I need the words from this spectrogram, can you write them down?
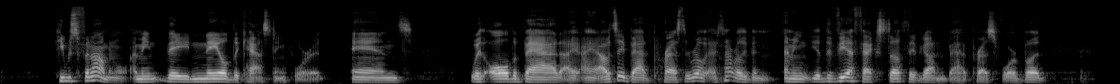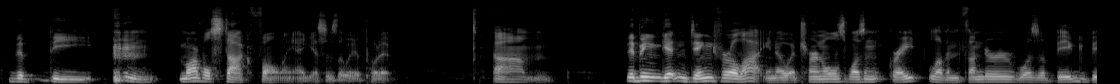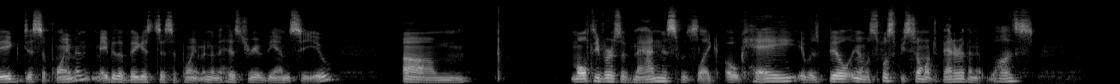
he was phenomenal. I mean, they nailed the casting for it, and with all the bad, I I would say bad press. They really, it's not really been. I mean, the VFX stuff they've gotten bad press for, but the the Marvel stock falling, I guess, is the way to put it. Um, they've been getting dinged for a lot. You know, Eternals wasn't great. Love and Thunder was a big, big disappointment. Maybe the biggest disappointment in the history of the MCU. Um, Multiverse of Madness was like okay. It was built, you know, it was supposed to be so much better than it was.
